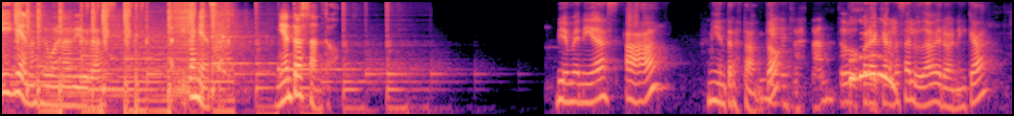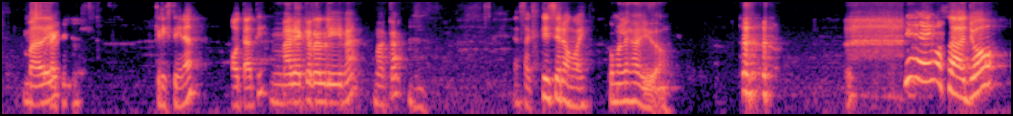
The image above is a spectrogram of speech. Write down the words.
y llenas de buenas vibras. así comienza. Mientras tanto, Bienvenidas a Mientras tanto. Mientras tanto, Por acá la saluda Verónica. Madre, Cristina o Tati, María Carolina, Maca. exacto. ¿qué hicieron hoy? ¿Cómo les ha ido? Bien, o sea, yo,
